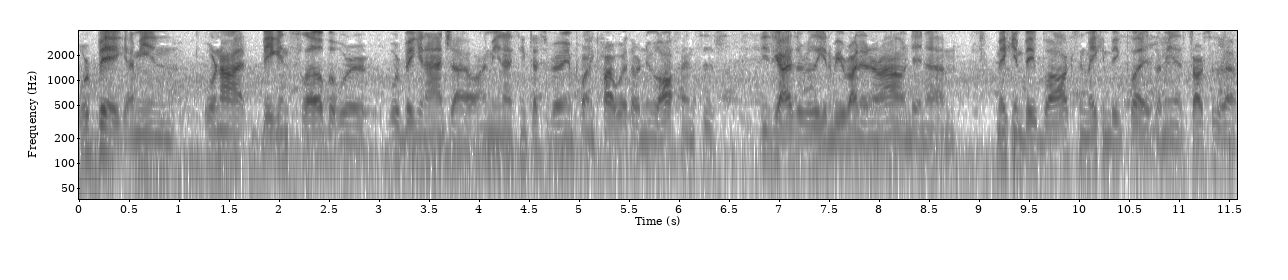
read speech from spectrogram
we're big. I mean, we're not big and slow, but we're we're big and agile. I mean, I think that's a very important part with our new offense. Is these guys are really going to be running around and um, making big blocks and making big plays. I mean, it starts with them.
